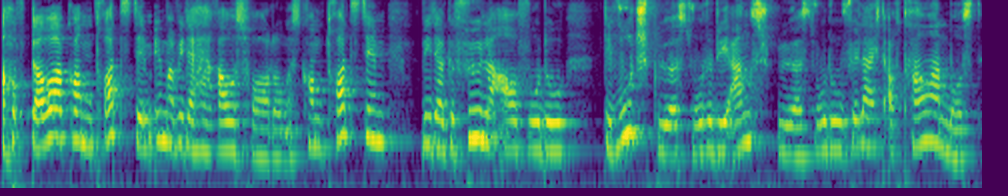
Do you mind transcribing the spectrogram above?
auf Dauer kommen trotzdem immer wieder Herausforderungen. Es kommen trotzdem wieder Gefühle auf, wo du die Wut spürst, wo du die Angst spürst, wo du vielleicht auch trauern musst.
